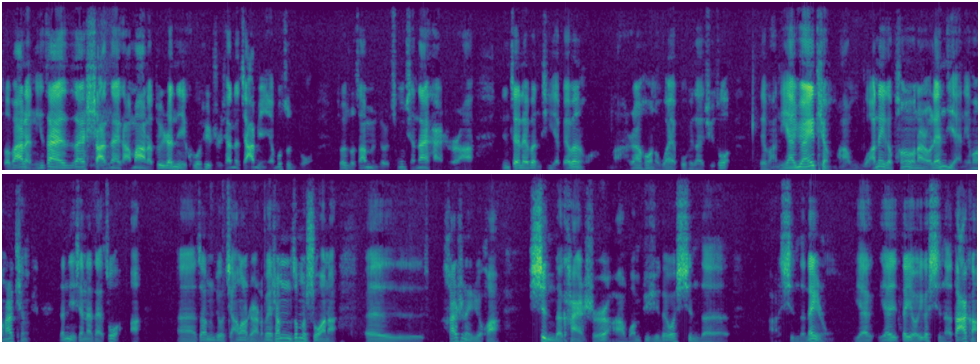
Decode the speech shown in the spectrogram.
说白了，你再再删再干嘛的，对人家过去之前的嘉宾也不尊重，所以说咱们就是从现在开始啊，您这类问题也别问我啊，然后呢，我也不会再去做，对吧？你要愿意听啊，我那个朋友那儿有链接，你往那儿听听，人家现在在做啊。呃，咱们就讲到这儿了。为什么这么说呢？呃，还是那句话，新的开始啊，我们必须得有新的啊新的内容，也也得有一个新的大纲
